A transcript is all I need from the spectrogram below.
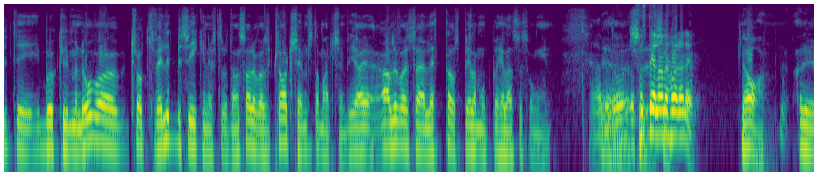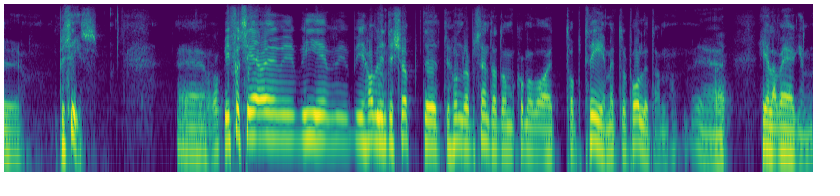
ute i Brooklyn, men då var trots väldigt besviken efteråt. Han sa det var klart sämsta matchen. Vi har aldrig varit så här lätta att spela mot på hela säsongen. Ja, men då, då får spelarna höra det. Ja, eh, precis. Eh, vi får se, vi, vi, vi, har väl inte köpt det till 100% att de kommer att vara ett topp 3 Metropolitan eh, hela vägen.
